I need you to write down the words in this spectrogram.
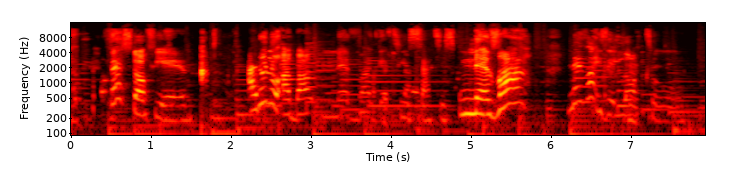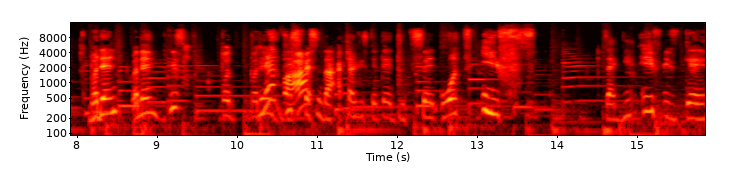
First off, yeah, I don't know about never getting satisfied. Never, never is a lot. Oh. But then, but then this, but but then Never. this person that actually stated it said, "What if?" Like the if is there.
